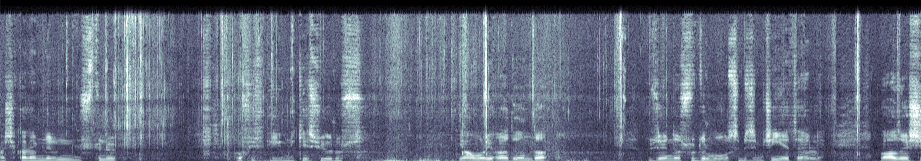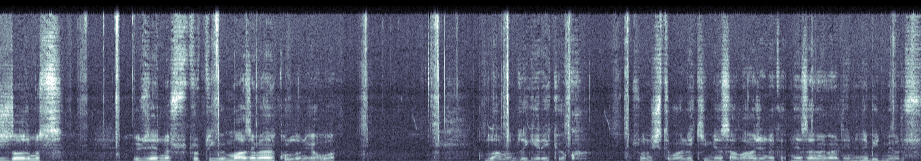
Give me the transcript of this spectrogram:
Aşı kalemlerinin üstünü hafif eğimli kesiyoruz. Yağmur yağdığında üzerine su durmaması bizim için yeterli. Bazı aşıcılarımız üzerine su tuttu gibi malzemeler kullanıyor ama kullanmamıza gerek yok. Sonuç itibariyle kimyasal ağaca ne- zarar verdiğini bilmiyoruz.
